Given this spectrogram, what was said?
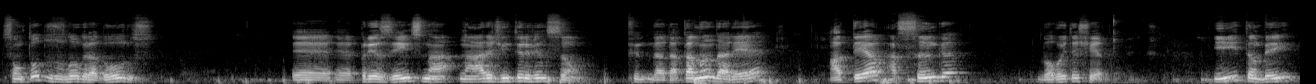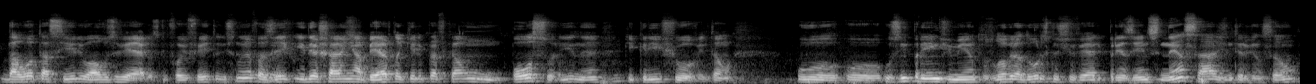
são todos os logradouros é, é, presentes na, na área de intervenção, da, da Tamandaré até a Sanga do Arroio Teixeira. E também da Otacílio Alves Viegas, que foi feito, isso não ia fazer e deixar em aberto aquele para ficar um poço ali, né, que crie chuva. Então, o, o, os empreendimentos, os logradores que estiverem presentes nessa área de intervenção,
